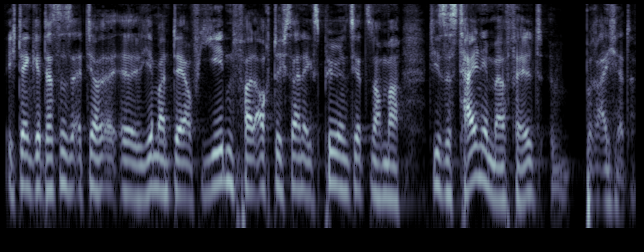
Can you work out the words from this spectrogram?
Ich denke, das ist äh, jemand, der auf jeden Fall auch durch seine Experience jetzt nochmal dieses Teilnehmerfeld bereichert.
